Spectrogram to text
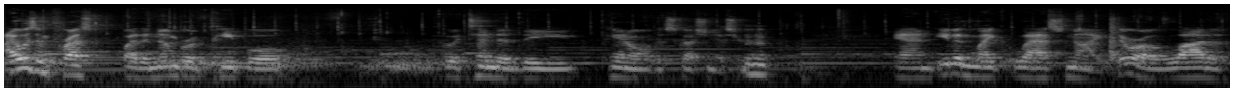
I was impressed by the number of people who attended the panel discussion yesterday. Mm -hmm. And even like last night, there were a lot of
